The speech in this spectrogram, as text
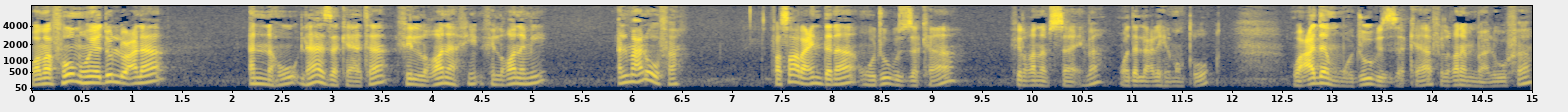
ومفهومه يدل على أنه لا زكاة في الغنم في الغنم المعلوفة فصار عندنا وجوب الزكاة في الغنم السائمة ودل عليه المنطوق وعدم وجوب الزكاة في الغنم المعلوفة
